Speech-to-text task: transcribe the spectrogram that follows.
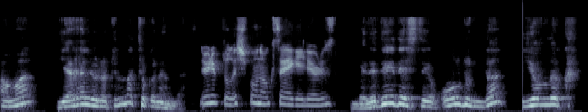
Ama yerel yönetimler çok önemli. Dönüp dolaşıp o noktaya geliyoruz. Belediye desteği olduğunda yıllık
